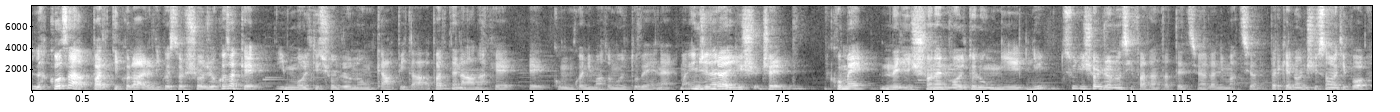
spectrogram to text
la cosa particolare di questo shoujo, cosa che in molti shoujo non capita, a parte Nana che è comunque animato molto bene, ma in generale gli sh- cioè, come negli shonen molto lunghi, gli- sugli shoujo non si fa tanta attenzione all'animazione, perché non ci sono tipo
